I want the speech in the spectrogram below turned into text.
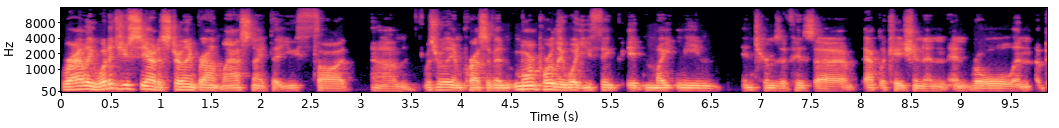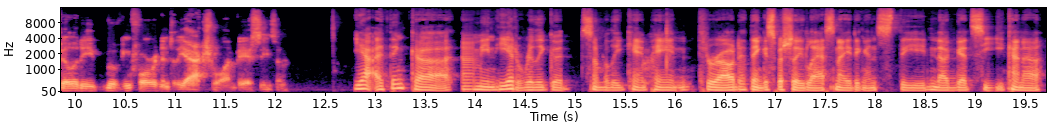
Riley, what did you see out of Sterling Brown last night that you thought um, was really impressive, and more importantly, what you think it might mean in terms of his uh, application and, and role and ability moving forward into the actual NBA season. Yeah, I think, uh, I mean, he had a really good summer league campaign throughout. I think, especially last night against the Nuggets, he kind of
